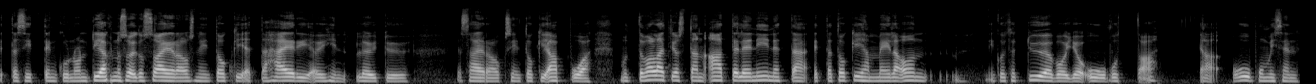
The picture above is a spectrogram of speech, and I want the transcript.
että sitten kun on diagnosoitu sairaus, niin toki, että häiriöihin löytyy ja sairauksiin toki apua. Mutta tavallaan, että jos tämän ajattelee niin, että, että tokihan meillä on, niin kuin, että työ voi jo uuvuttaa. Ja uupumisen,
